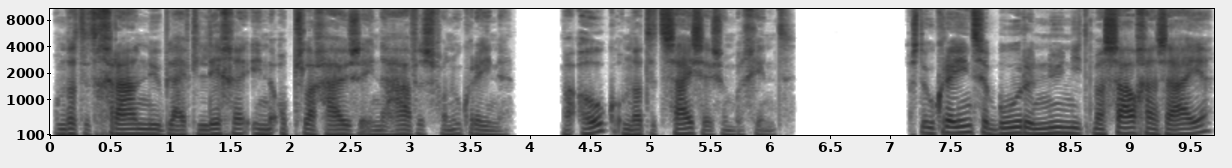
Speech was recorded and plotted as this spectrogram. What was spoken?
omdat het graan nu blijft liggen in de opslaghuizen in de havens van Oekraïne, maar ook omdat het zaaiseizoen begint. Als de Oekraïense boeren nu niet massaal gaan zaaien,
